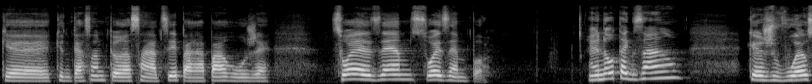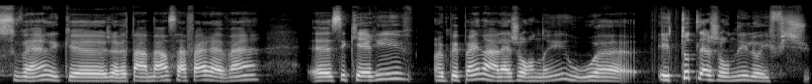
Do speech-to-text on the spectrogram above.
qu'une personne peut ressentir par rapport aux gens. Soit elles aiment, soit elles n'aiment pas. Un autre exemple que je vois souvent et que j'avais tendance à faire avant, euh, c'est qu'il arrive un pépin dans la journée où et toute la journée là, est fichue.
